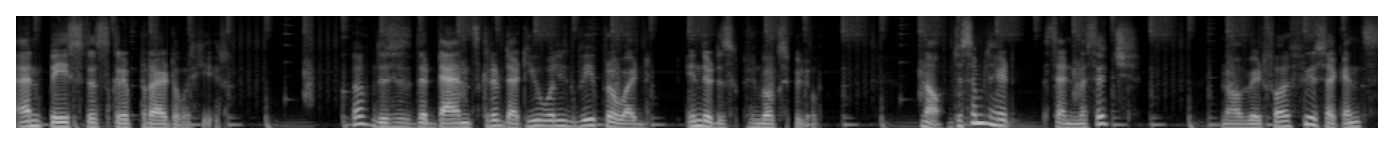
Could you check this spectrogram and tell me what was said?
and paste the script right over here. So this is the DAN script that you will be provided in the description box below. Now just simply hit send message. Now wait for a few seconds.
